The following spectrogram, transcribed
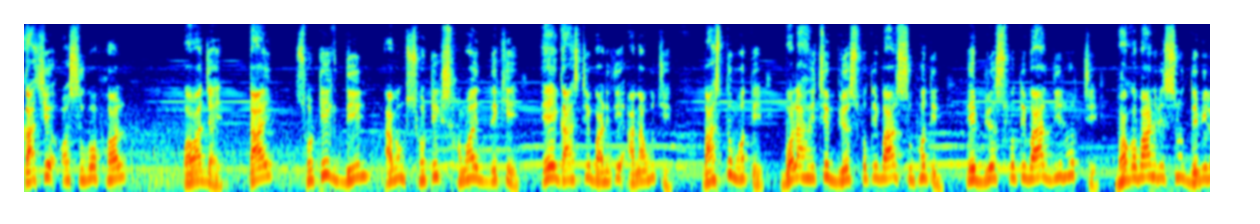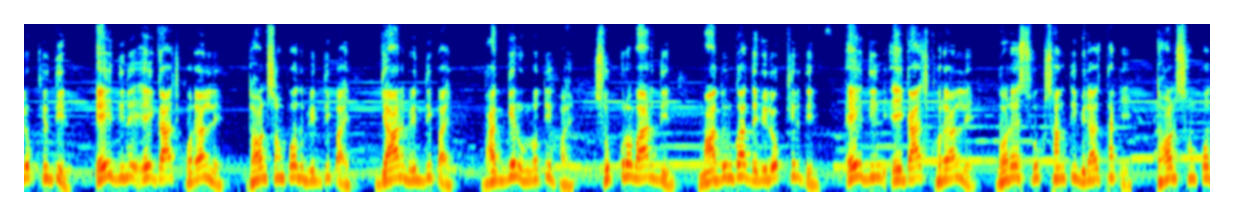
গাছে অশুভ ফল পাওয়া যায়। তাই সঠিক দিন এবং সঠিক সময় দেখে এই গাছটি বাড়িতে আনা উচিত। বাস্তু মতে বলা হয়েছে, বৃহস্পতিবার শুভ দিন। এই বৃহস্পতিবার দিন হচ্ছে ভগবান বিষ্ণু দেবী লক্ষ্মীর দিন। এই দিনে এই গাছ করে আনলে ধন সম্পদ বৃদ্ধি পায়, জ্ঞান বৃদ্ধি পায়, ভাগ্যের উন্নতি হয়। শুক্রবার দিন মা দুর্গা দেবী লক্ষ্মীর দিন। এই দিন এই গাছ ঘরে আনলে ঘরে সুখ, শান্তি, বিরাজ থাকে, ধন সম্পদ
